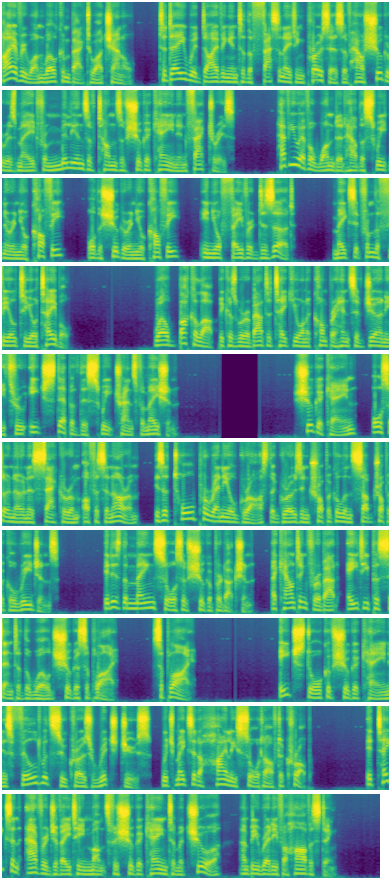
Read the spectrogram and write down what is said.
Hi everyone, welcome back to our channel. Today we're diving into the fascinating process of how sugar is made from millions of tons of sugar cane in factories. Have you ever wondered how the sweetener in your coffee, or the sugar in your coffee, in your favorite dessert, makes it from the field to your table? Well, buckle up because we're about to take you on a comprehensive journey through each step of this sweet transformation. Sugarcane, also known as Saccharum officinarum, is a tall perennial grass that grows in tropical and subtropical regions. It is the main source of sugar production, accounting for about 80% of the world's sugar supply. Supply. Each stalk of sugar cane is filled with sucrose-rich juice, which makes it a highly sought-after crop. It takes an average of 18 months for sugar cane to mature and be ready for harvesting.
